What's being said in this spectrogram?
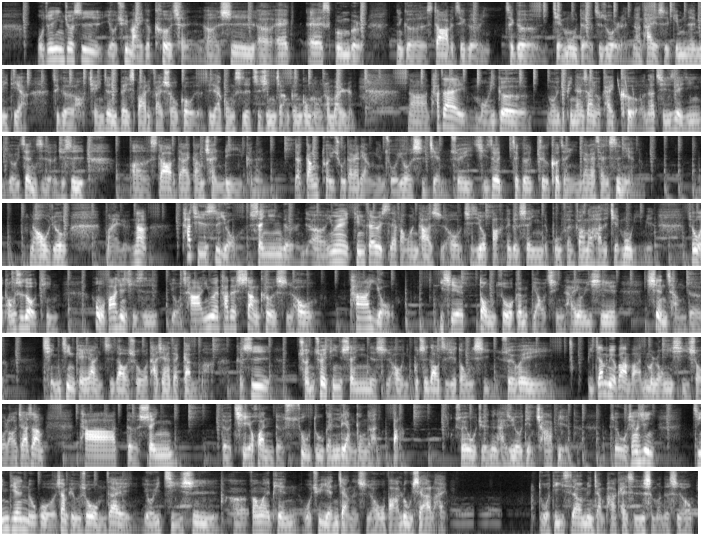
我最近就是有去买一个课程，呃，是呃 Alex blumber。那个 Startup 这个这个节目的制作人，那他也是 Gimlet Media 这个前一阵子被 Spotify 收购的这家公司的执行长跟共同创办人。那他在某一个某一个平台上有开课，那其实这已经有一阵子了，就是呃 Startup 大概刚成立，可能那刚推出大概两年左右时间，所以其实这这个这个课程已经大概三四年了。然后我就买了那。他其实是有声音的，呃，因为 Tim Ferris 在访问他的时候，其实有把那个声音的部分放到他的节目里面，所以我同时都有听。那我发现其实有差，因为他在上课时候，他有一些动作跟表情，还有一些现场的情境，可以让你知道说他现在在干嘛。可是纯粹听声音的时候，你不知道这些东西，所以会比较没有办法那么容易吸收。然后加上他的声音。的切换的速度跟量用得很大，所以我觉得那个还是有点差别的。所以我相信今天如果像比如说我们在有一集是呃番外篇，我去演讲的时候，我把它录下来。我第一次在外面讲 Podcast 是什么的时候，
